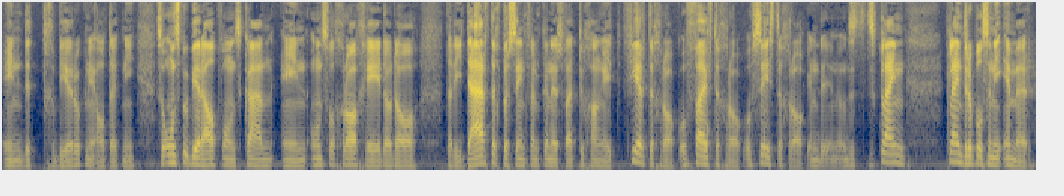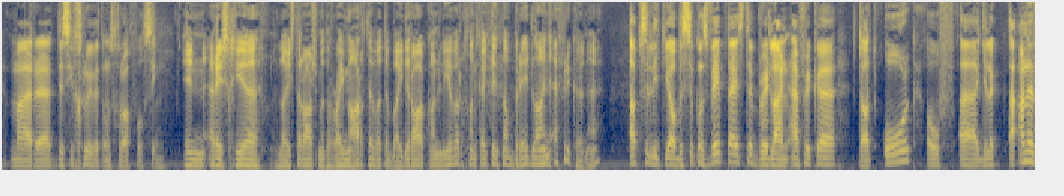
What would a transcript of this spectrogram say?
en dit gebeur ook nie altyd nie. So ons probeer help waar ons kan en ons wil graag hê dat daar dat die 30% van kinders wat toegang het 40 raak of 50 raak of 60 raak en, ons dit is klein klein druppels in die emmer, maar uh, dis die groei wat ons graag wil sien en RSG luisteraars met ruim harte wat 'n bydrae kan lewer gaan kyk net na Breadline Africa, né? Absoluut ja, besoek ons webtuiste breadlineafrica.org of uh julle 'n ander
